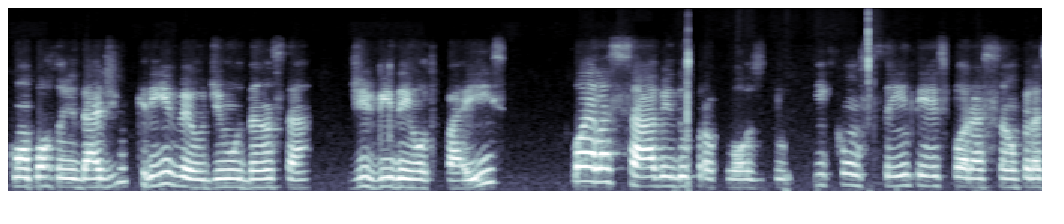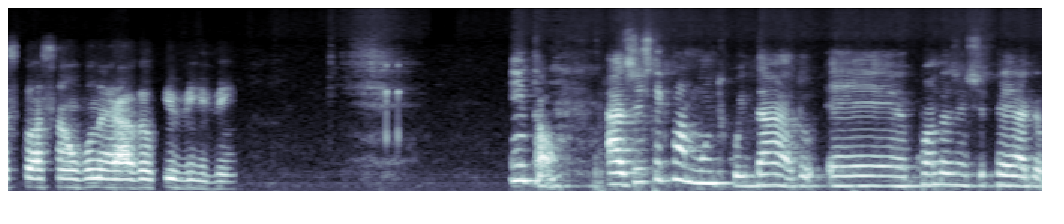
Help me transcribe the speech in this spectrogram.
com uma oportunidade incrível de mudança de vida em outro país, ou elas sabem do propósito e consentem a exploração pela situação vulnerável que vivem? Então, a gente tem que tomar muito cuidado é, quando a gente pega,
